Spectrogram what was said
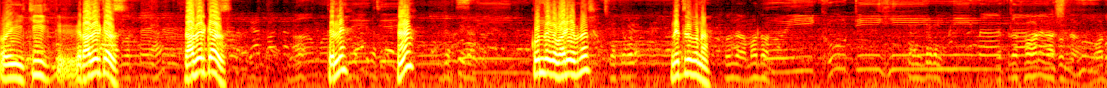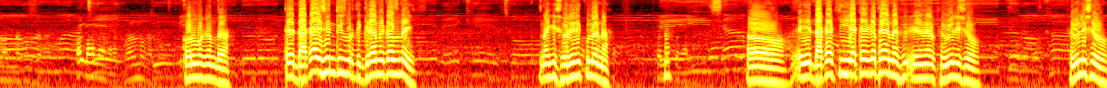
ওই কি, রাজের কাজ? রাজের কাজ? তাহলে? হ্যাঁ? কোন জায়গায় বাড়ি আপনার? নেত্রকোনা? কলমাকান্দা। তাই ঢাকা আইসেন কি করতে? গ্রামে কাজ নাই? নাকি শরীরে কুলে না? ও, এই ঢাকা কি একা একা থাকে না ফ্যামিলি সহ? ফ্যামিলি সহ?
